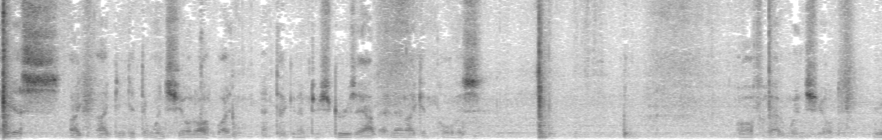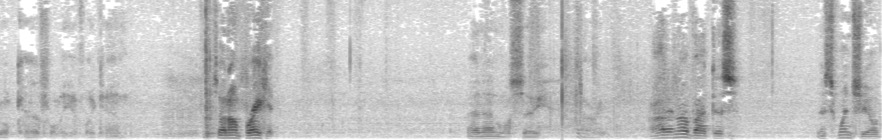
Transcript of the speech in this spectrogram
I guess I, I can get the windshield off by taking them two screws out, and then I can pull this off of that windshield real carefully if I can. So I don't break it. And then we'll see. Alright. I don't know about this. This windshield.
